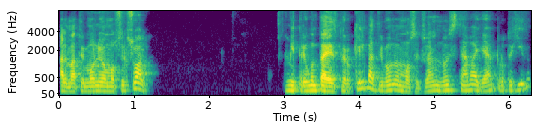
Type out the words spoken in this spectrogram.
al matrimonio homosexual. Mi pregunta es, ¿pero qué el matrimonio homosexual no estaba ya protegido?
